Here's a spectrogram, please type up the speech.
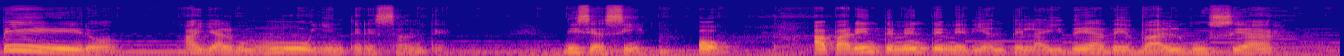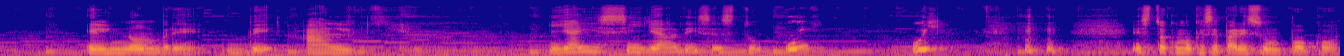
Pero hay algo muy interesante. Dice así, o aparentemente mediante la idea de balbucear el nombre de alguien. Y ahí sí ya dices tú, uy, uy, esto como que se parece un poco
